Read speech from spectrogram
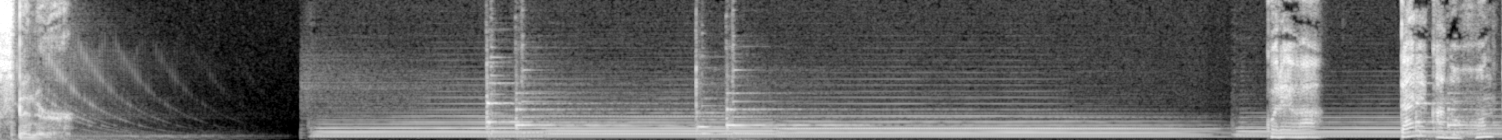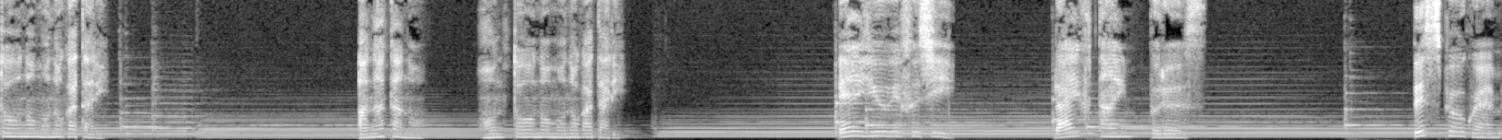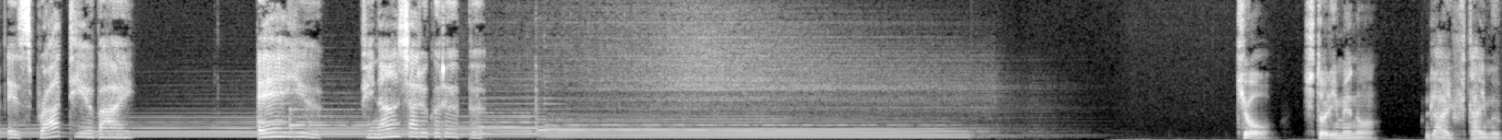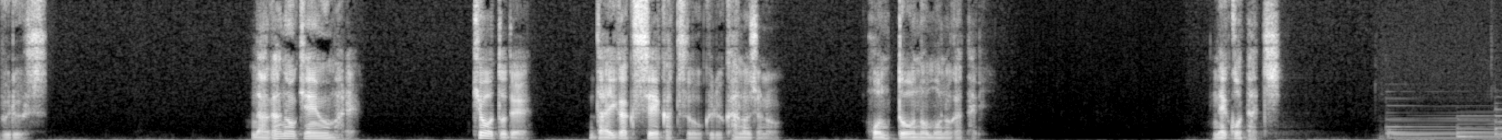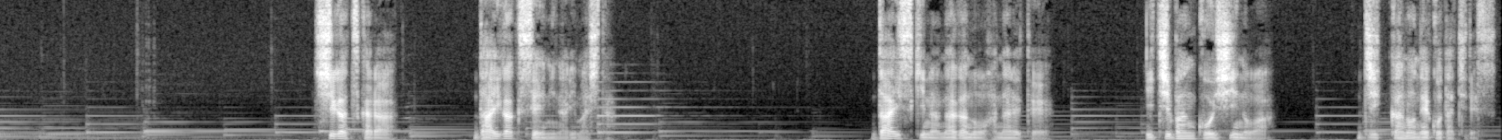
Spinner This program is brought to you by au フィナンシャルグループ今日一人目のライフタイムブルース長野県生まれ京都で大学生活を送る彼女の本当の物語猫たち4月から大学生になりました。大好きな長野を離れて一番恋しいのは実家の猫たちです。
